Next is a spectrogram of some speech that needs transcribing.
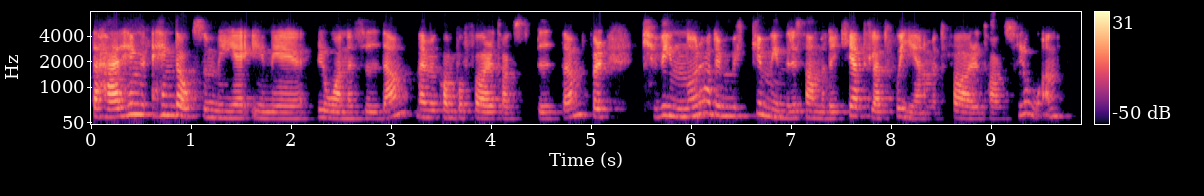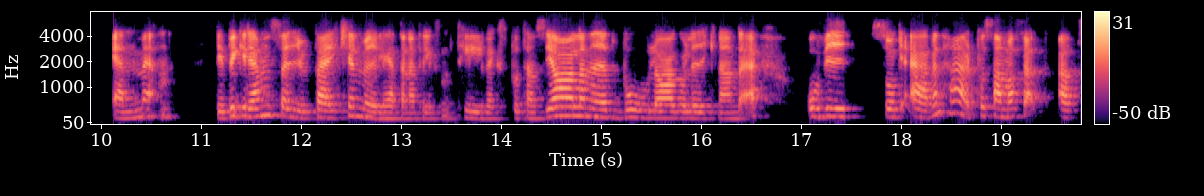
det här häng, hängde också med in i lånesidan när vi kom på företagsbiten. För kvinnor hade mycket mindre sannolikhet till att få igenom ett företagslån än män det begränsar ju verkligen möjligheterna till liksom tillväxtpotentialen i ett bolag och liknande. Och vi såg även här på samma sätt att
